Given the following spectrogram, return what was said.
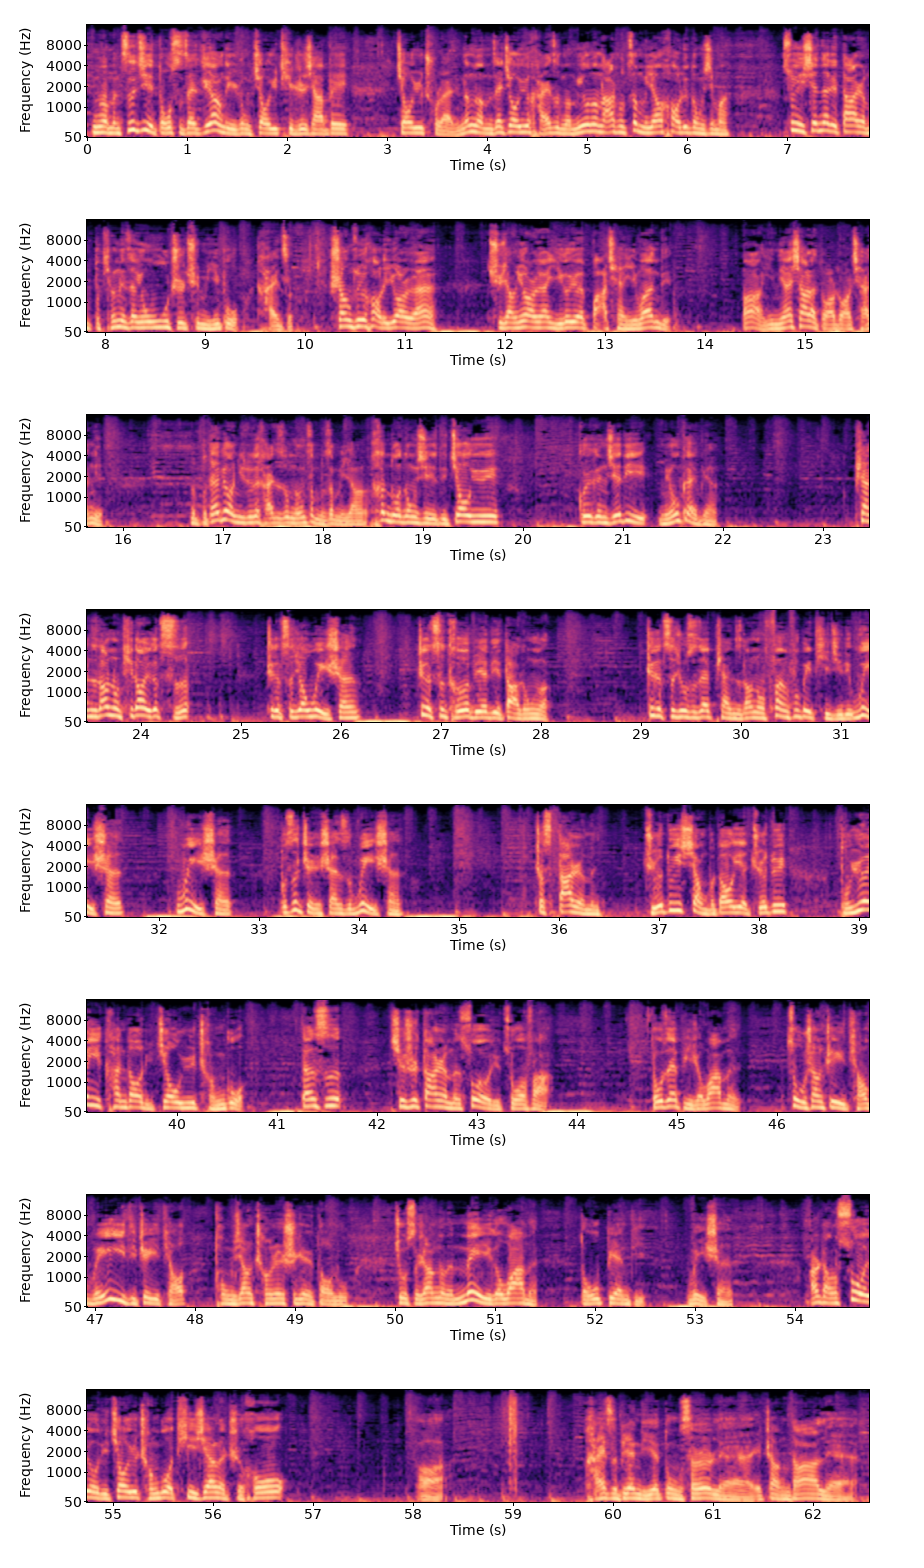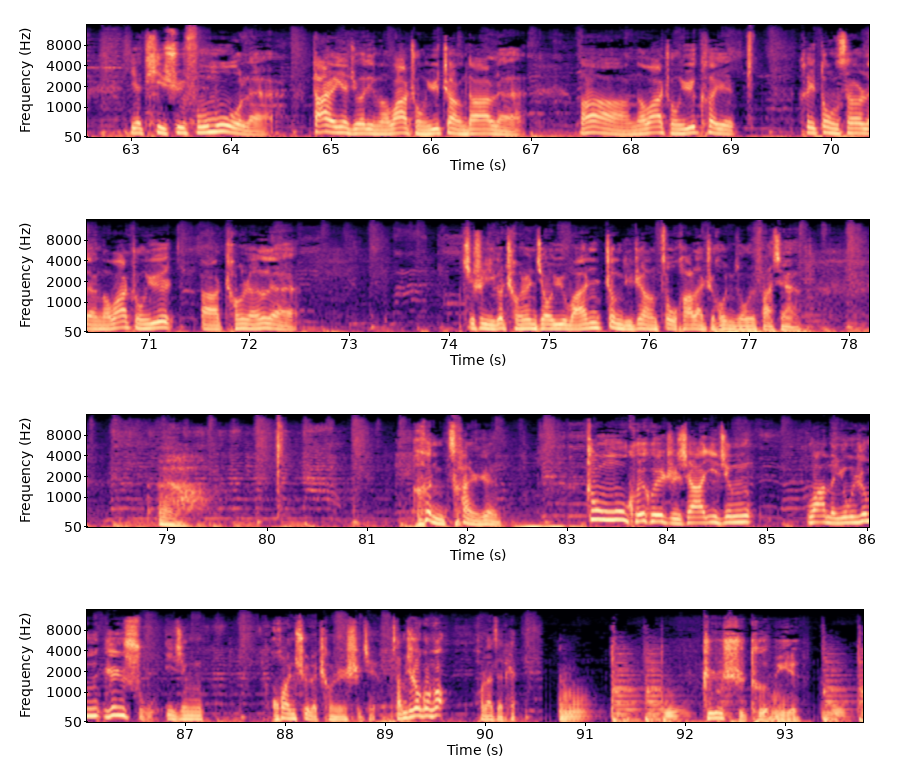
我们自己都是在这样的一种教育体制下被教育出来的。那我们在教育孩子，我们又能拿出怎么样好的东西吗？所以现在的大人不停的在用物质去弥补孩子，上最好的幼儿园，曲江幼儿园一个月八千一万的。啊，一年下来多少多少钱的？那不代表你对孩子就能怎么怎么样。很多东西的教育，归根结底没有改变。片子当中提到一个词，这个词叫伪善，这个词特别的打动我。这个词就是在片子当中反复被提及的伪善，伪善不是真善，是伪善。这是大人们绝对想不到，也绝对不愿意看到的教育成果。但是，其实大人们所有的做法，都在逼着娃们走上这一条唯一的这一条通向成人世界的道路，就是让我们每一个娃们都变得伪善。而当所有的教育成果体现了之后，啊。孩子变得也懂事儿了，也长大了，也体恤父母了。大人也觉得我娃终于长大了，啊，我娃终于可以可以懂事了，我娃终于啊成人了。其实一个成人教育完整的这样走下来之后，你就会发现，哎呀，很残忍。众目睽睽之下，已经娃们用认认输已经。换取了成人世界。咱们接着广告，回来再骗。真实特别，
